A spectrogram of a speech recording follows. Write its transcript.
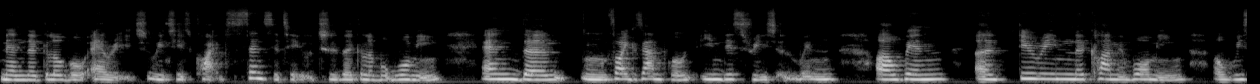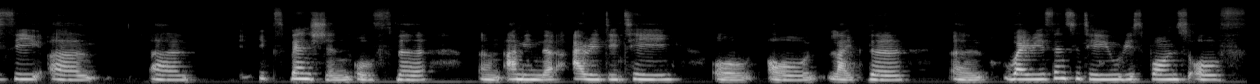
than the global average, which is quite sensitive to the global warming. And um, for example, in this region, when uh, when uh, during the climate warming, uh, we see expansion of the, um, I mean, the aridity or or like the uh, very sensitive response of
